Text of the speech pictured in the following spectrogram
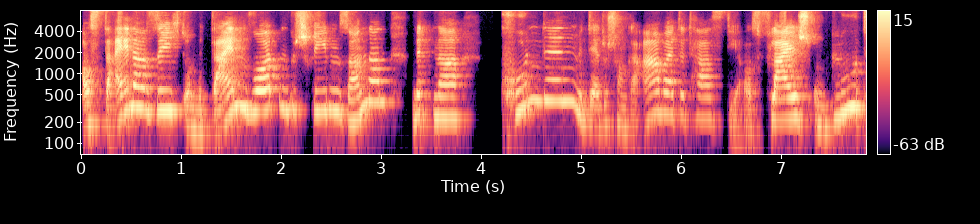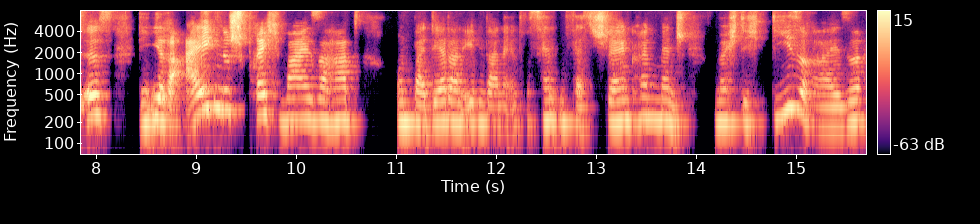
aus deiner Sicht und mit deinen Worten beschrieben, sondern mit einer Kundin, mit der du schon gearbeitet hast, die aus Fleisch und Blut ist, die ihre eigene Sprechweise hat und bei der dann eben deine Interessenten feststellen können, Mensch, möchte ich diese Reise,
